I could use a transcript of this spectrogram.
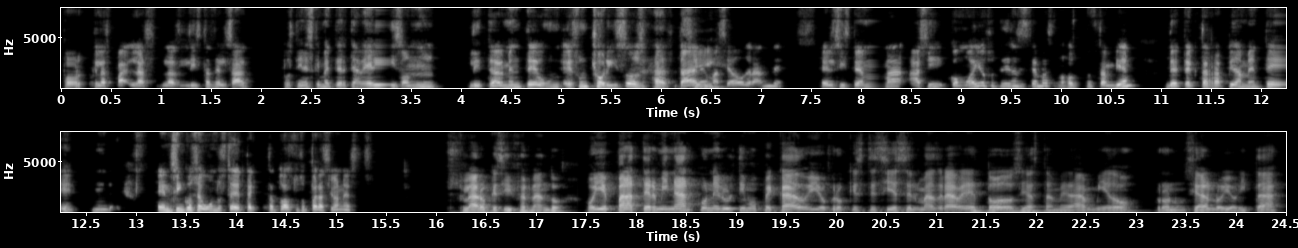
porque las, las, las listas del SAT, pues tienes que meterte a ver y son literalmente un, es un chorizo, o sea, está demasiado grande. El sistema, así como ellos utilizan sistemas, nosotros también detecta rápidamente, en cinco segundos te detecta todas tus operaciones. Claro que sí, Fernando. Oye, para terminar con el último pecado, y yo creo que este sí es el más grave de todos y hasta me da miedo pronunciarlo y ahorita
